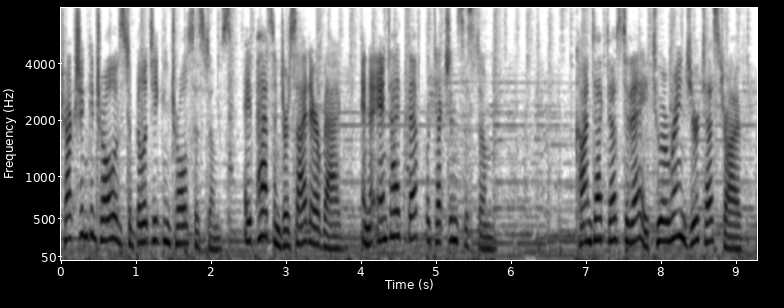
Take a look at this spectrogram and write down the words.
traction control and stability control systems, a passenger side airbag, and an anti-theft protection system. Contact us today to arrange your test drive.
